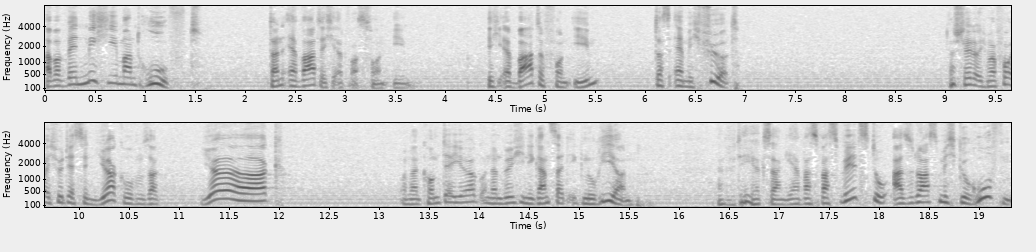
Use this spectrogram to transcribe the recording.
aber wenn mich jemand ruft, dann erwarte ich etwas von ihm. Ich erwarte von ihm, dass er mich führt. Dann stellt euch mal vor, ich würde jetzt den Jörg rufen und sagen, Jörg! Und dann kommt der Jörg und dann würde ich ihn die ganze Zeit ignorieren. Dann würde der Jörg sagen, ja, was, was willst du? Also du hast mich gerufen.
